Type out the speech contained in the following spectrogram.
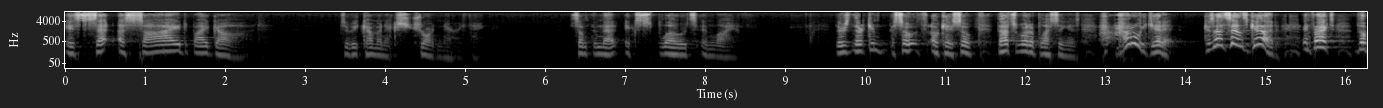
is set aside by God to become an extraordinary thing, something that explodes in life. There's, there can, so, okay, so that's what a blessing is. H- how do we get it? Because that sounds good. In fact, the,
